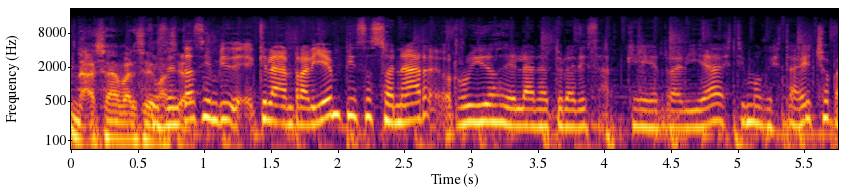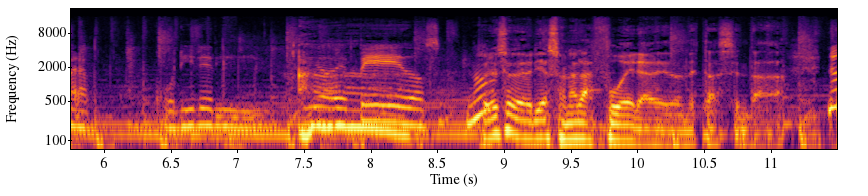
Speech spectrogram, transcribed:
No, ya me parece Te demasiado. sentás y empieza... Claro, en realidad empieza a sonar ruidos de la naturaleza, que en realidad estimo que está hecho para cubrir el ruido de pedos, ¿no? Ah. Pero eso debería sonar afuera de donde estás sentada. No,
